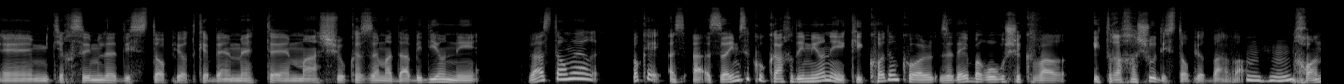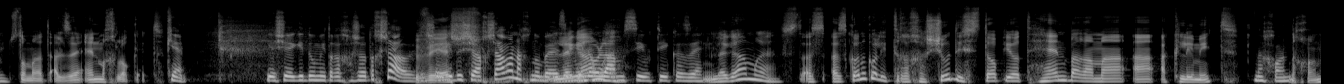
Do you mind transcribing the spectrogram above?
אה, מתייחסים לדיסטופיות כבאמת אה, משהו כזה מדע בדיוני, ואז אתה אומר, אוקיי, אז, אז האם זה כל כך דמיוני? כי קודם כל, זה די ברור שכבר התרחשו דיסטופיות בעבר, מהמם. נכון? זאת אומרת, על זה אין מחלוקת. כן. יש שיגידו מתרחשות עכשיו, יש ויש- שיגידו שעכשיו אנחנו באיזה מין לגמרי. עולם סיוטי כזה. לגמרי. אז, אז, אז קודם כל התרחשו דיסטופיות הן ברמה האקלימית, נכון, נכון?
